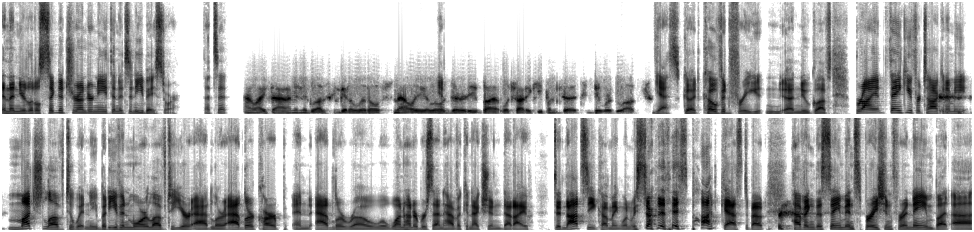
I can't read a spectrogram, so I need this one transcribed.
and then your little signature underneath, and it's an eBay store. That's it. I like that. I mean, the gloves can get a little smelly, a little dirty, but we'll try to keep them to, to newer gloves. Yes, good. COVID free uh, new gloves. Brian, thank you for talking to me. Much love to Whitney, but even more love to your Adler. Adler Karp and Adler Rowe will 100% have a connection that I did not see coming when we started this podcast about having the same inspiration for a name. But uh,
